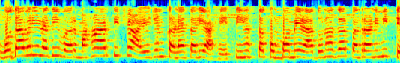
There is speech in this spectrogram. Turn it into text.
गोदावरी नदीवर महाआरतीचे आयोजन करण्यात आले आहे. सिंहस्थ कुंभमेळा दोन हजार पंधरा निमित्त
